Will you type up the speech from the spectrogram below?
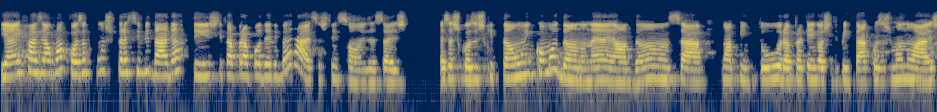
e aí fazer alguma coisa com expressividade artística para poder liberar essas tensões, essas, essas coisas que estão incomodando, né? É uma dança, uma pintura, para quem gosta de pintar coisas manuais.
